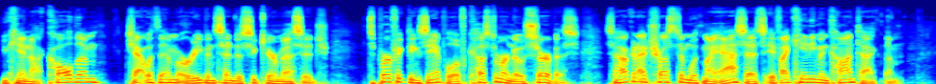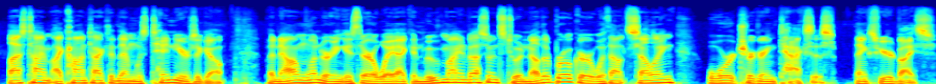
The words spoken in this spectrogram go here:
You cannot call them, chat with them, or even send a secure message. It's a perfect example of customer no service. So, how can I trust them with my assets if I can't even contact them? Last time I contacted them was 10 years ago, but now I'm wondering is there a way I can move my investments to another broker without selling or triggering taxes? Thanks for your advice.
